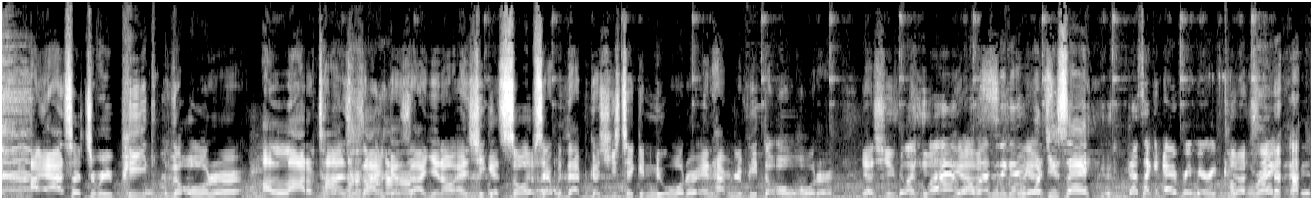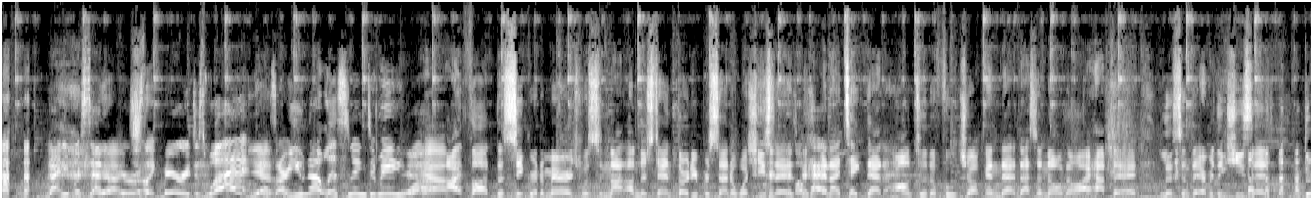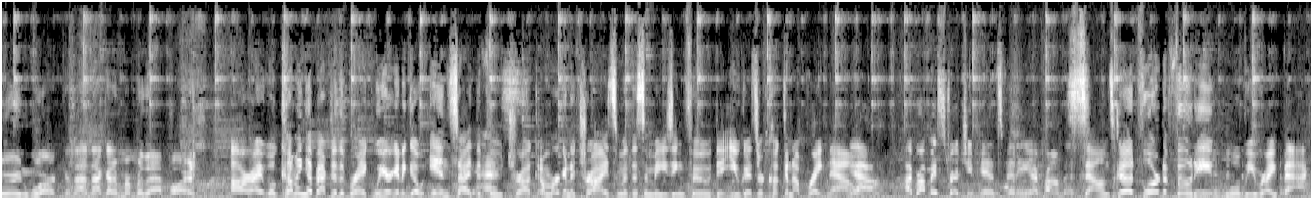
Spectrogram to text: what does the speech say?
I asked her to repeat the order a lot of times because I, cause I, you know, and she gets so upset with that because she's taking new order and having to repeat the old order. Yeah, she's You're like, what? Yes. What was it again? What'd you say? That's like every married couple, Yes. right? Ninety percent Yeah, of your she's like- marriage is what? Yes. Are you not listening to me? Well, I thought the secret of marriage was to not understand 30% of what she says. Okay. And I take that onto the food truck, and that, that's a no no. I have to eh, listen to everything she says during work, and I'm not going to remember that part. All right. Well, coming up after the break, we are going to go inside the food truck and we're going to try some of this amazing food that you guys are cooking up right now. Yeah. I brought my stretchy pants, Vinnie. I promise. Sounds good. Florida Foodie. We'll be right back.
